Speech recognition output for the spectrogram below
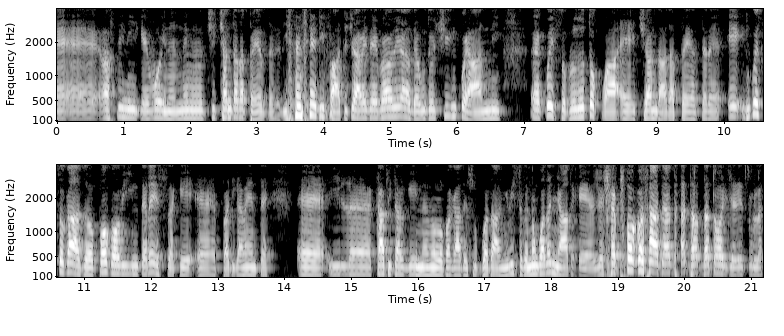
eh a finire che voi ne, ne, ci, ci, andate a perdere di, di fatto, cioè avete praticamente avuto 5 anni eh, questo prodotto qua e ci andate a perdere. E in questo caso poco vi interessa che eh, praticamente eh, il capital gain non lo pagate sul guadagno, visto che non guadagnate, che c'è poco da, da, da, da togliere sul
